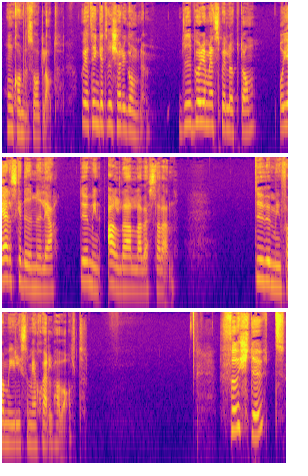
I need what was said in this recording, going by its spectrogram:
Hon kommer bli så glad. Och jag tänker att vi kör igång nu. Vi börjar med att spela upp dem. Och jag älskar dig Emilia. Du är min allra, allra bästa vän. Du är min familj som jag själv har valt. Först ut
